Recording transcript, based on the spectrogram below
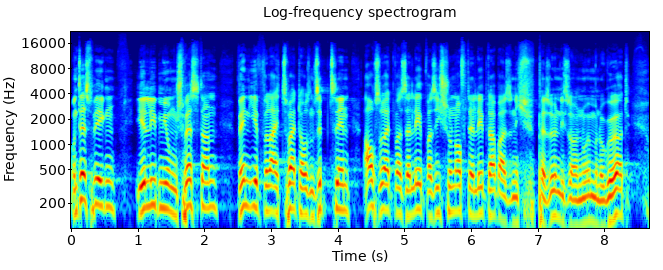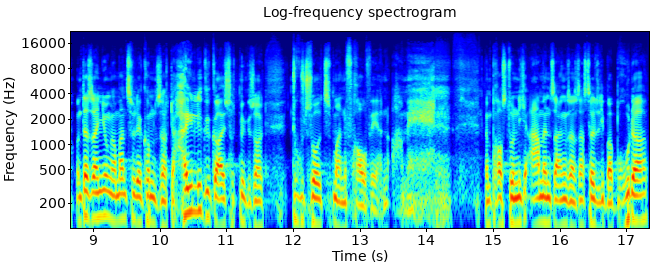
Und deswegen, ihr lieben jungen Schwestern, wenn ihr vielleicht 2017 auch so etwas erlebt, was ich schon oft erlebt habe, also nicht persönlich, sondern nur immer nur gehört, und dass ein junger Mann zu dir kommt und sagt, der Heilige Geist hat mir gesagt, du sollst meine Frau werden. Amen. Dann brauchst du nicht Amen sagen, sondern sagst du, lieber Bruder,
